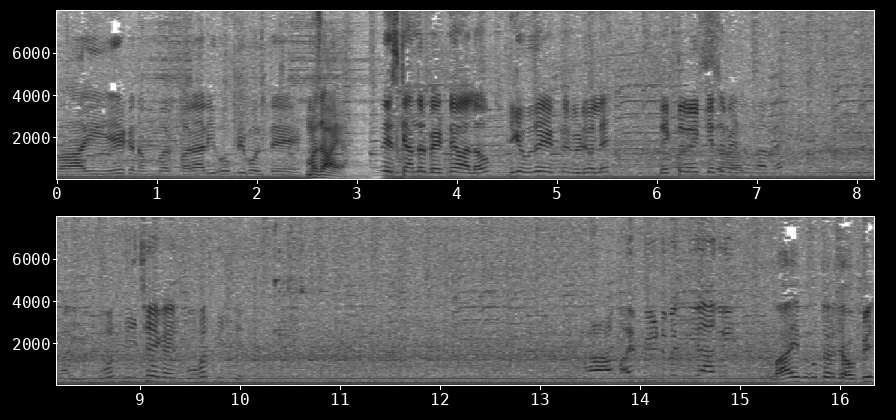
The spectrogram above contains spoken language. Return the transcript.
भाई एक नंबर फरारी ओपी बोलते हैं। मज़ा आया। इसके अंदर बैठने वाला हूँ। ठीक है उधर एक मिनट वीडियो ले। देखते हुए कैसे बैठूँगा मैं। भाई बहुत नीचे है गाइस बहुत नीचे। गई भाई उतर जाओ फिर।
